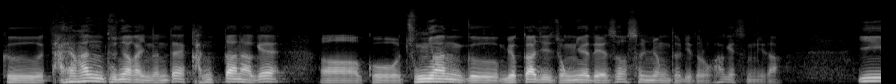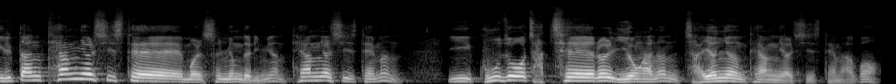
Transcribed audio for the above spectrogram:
그 다양한 분야가 있는데 간단하게 어, 그 중요한 그 몇 가지 종류에 대해서 설명드리도록 하겠습니다. 이 일단 태양열 시스템을 설명드리면 태양열 시스템은 이 구조 자체를 이용하는 자연형 태양열 시스템하고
